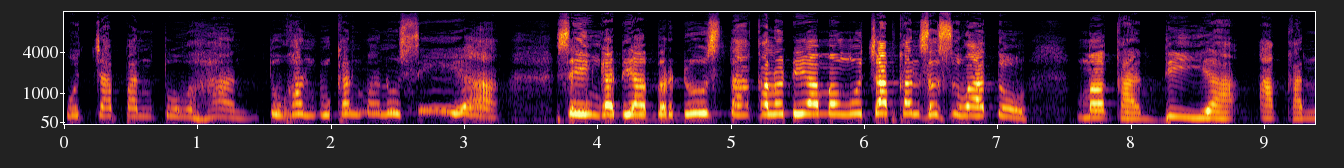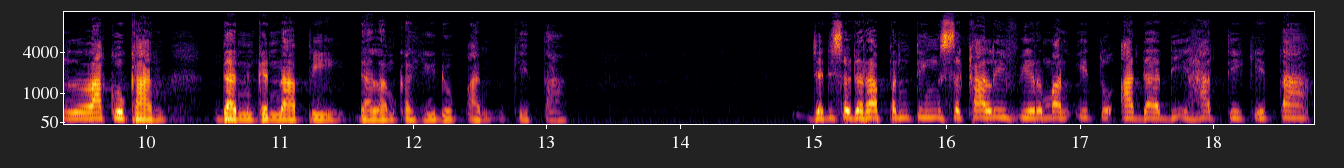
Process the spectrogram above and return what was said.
ucapan Tuhan. Tuhan bukan manusia. Sehingga dia berdusta. Kalau dia mengucapkan sesuatu, maka dia akan lakukan dan genapi dalam kehidupan kita. Jadi saudara penting sekali firman itu ada di hati kita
